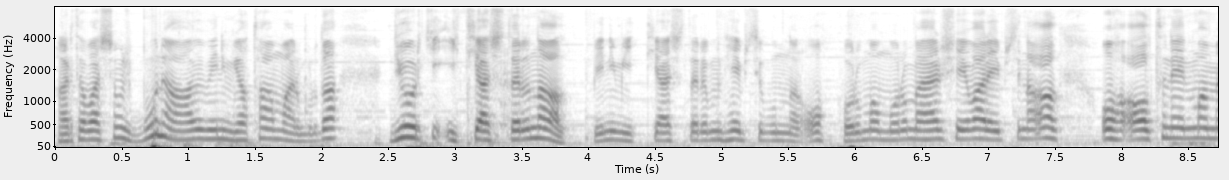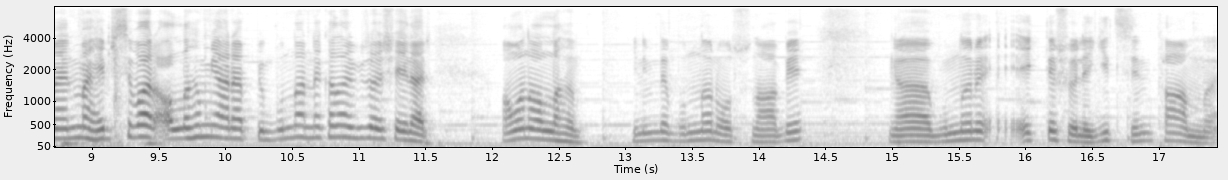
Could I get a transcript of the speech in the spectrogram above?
Harita başlamış. Bu ne abi benim yatağım var burada. Diyor ki ihtiyaçlarını al. Benim ihtiyaçlarımın hepsi bunlar. Oh koruma moruma her şey var. Hepsini al. Oh altın elma melma hepsi var. Allah'ım ya Rabbim bunlar ne kadar güzel şeyler. Aman Allah'ım. Elimde bunlar olsun abi. Bunları ekle şöyle gitsin. Tamam mı?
